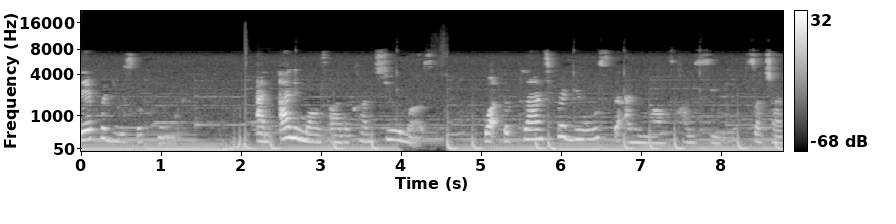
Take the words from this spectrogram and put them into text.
they produce the food, and animals are the consumers. What the plants produce, the animals consume, such as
